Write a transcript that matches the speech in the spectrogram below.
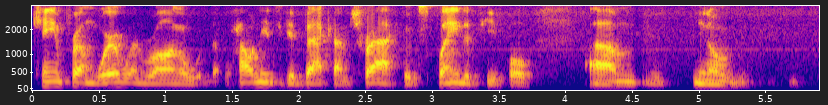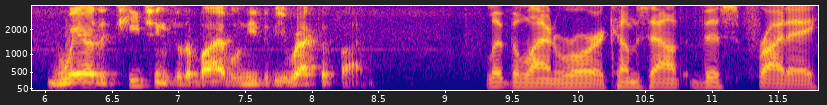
came from, where it went wrong, how it needs to get back on track to explain to people, um, you know, where the teachings of the Bible need to be rectified. Let the Lion Roar it comes out this Friday.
